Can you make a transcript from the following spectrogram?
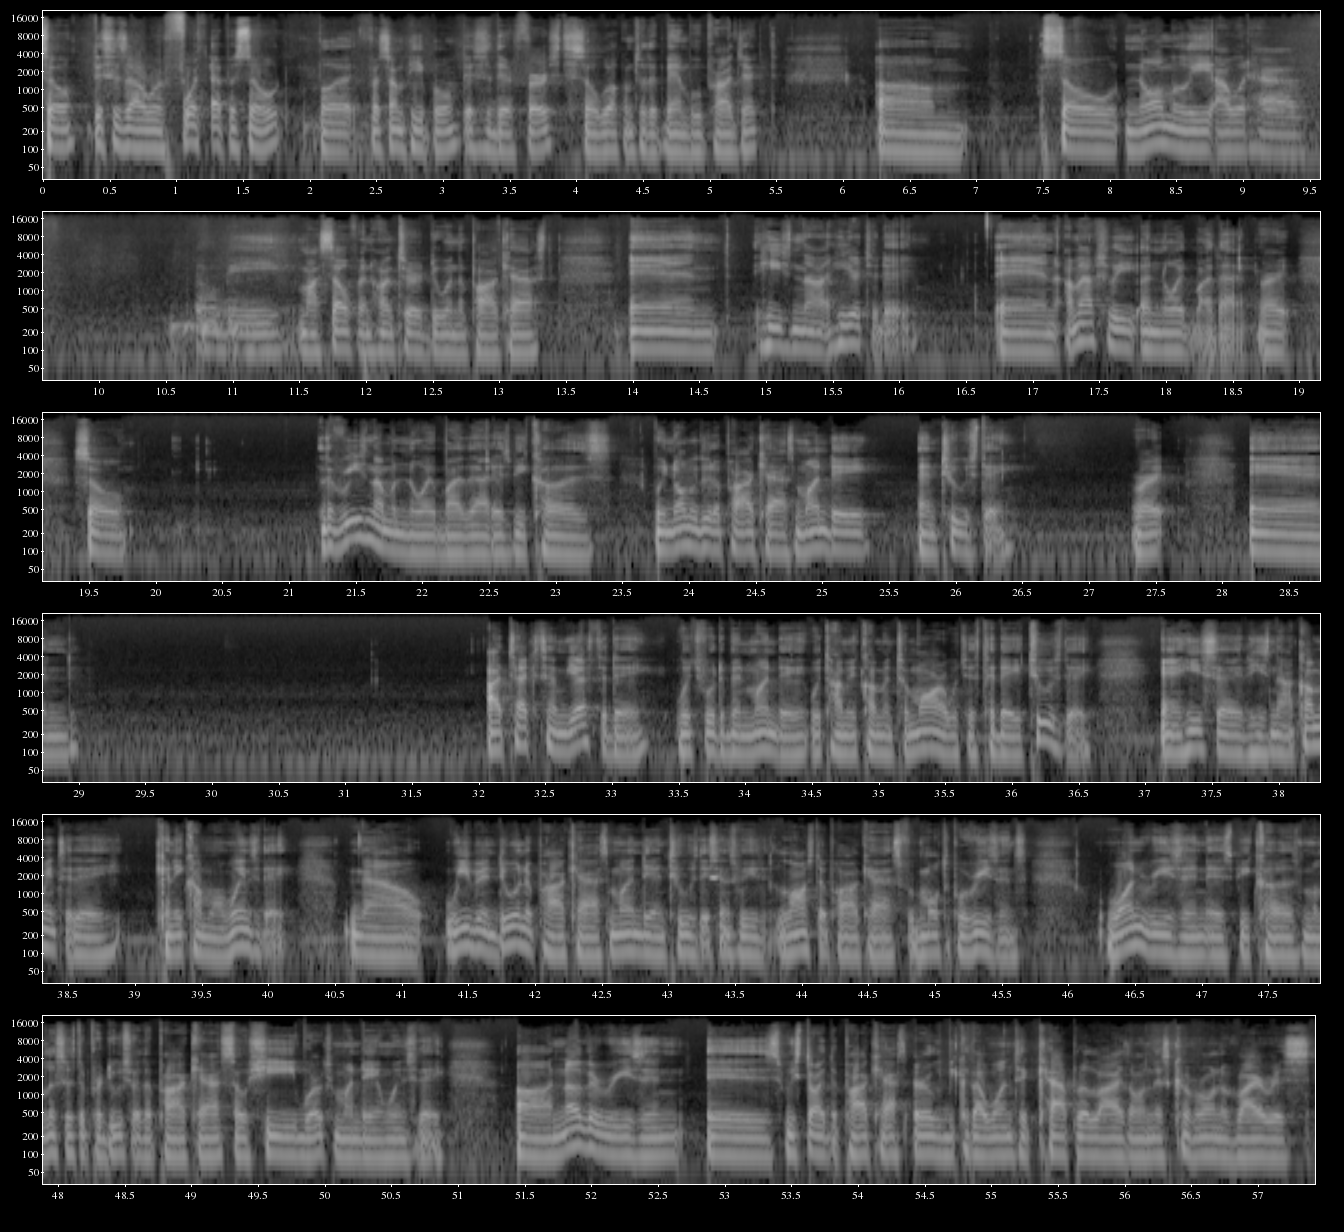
So this is our fourth episode, but for some people, this is their first. So welcome to the Bamboo Project. Um, so normally I would have it would be myself and Hunter doing the podcast, and he's not here today, and I'm actually annoyed by that. Right, so the reason I'm annoyed by that is because we normally do the podcast Monday and Tuesday, right, and I texted him yesterday, which would have been Monday, what time he coming tomorrow, which is today, Tuesday. And he said he's not coming today. Can he come on Wednesday? Now, we've been doing the podcast Monday and Tuesday since we launched the podcast for multiple reasons. One reason is because Melissa's the producer of the podcast, so she works Monday and Wednesday. Uh, another reason is we started the podcast early because I wanted to capitalize on this coronavirus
